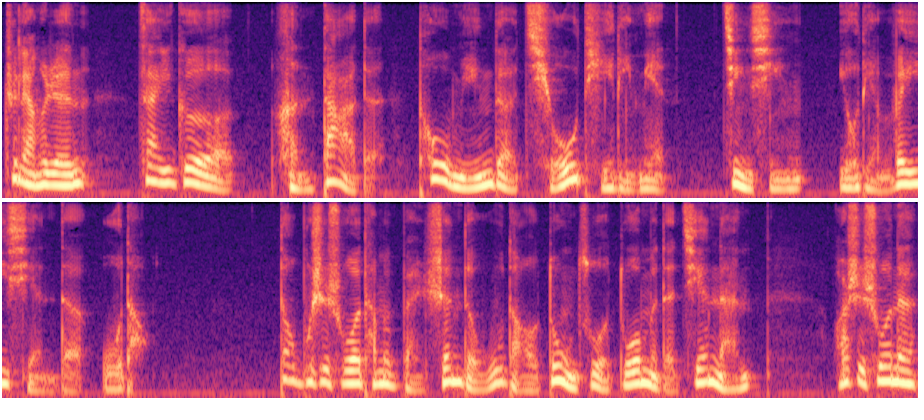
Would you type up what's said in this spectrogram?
这两个人在一个很大的透明的球体里面进行有点危险的舞蹈，倒不是说他们本身的舞蹈动作多么的艰难，而是说呢，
